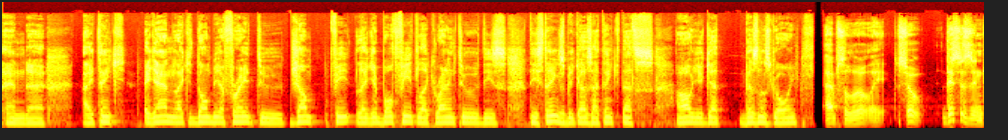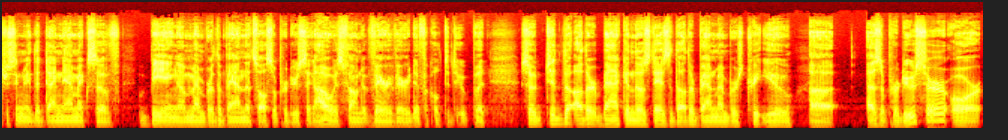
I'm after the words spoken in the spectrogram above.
and uh, I think again, like, don't be afraid to jump feet, like your both feet, like run into these these things because I think that's how you get business going. Absolutely. So this is interesting to me. The dynamics of being a member of the band that's also producing. I always found it very, very difficult to do. But so, did the other back in those days? Did the other band members treat you uh, as a producer or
